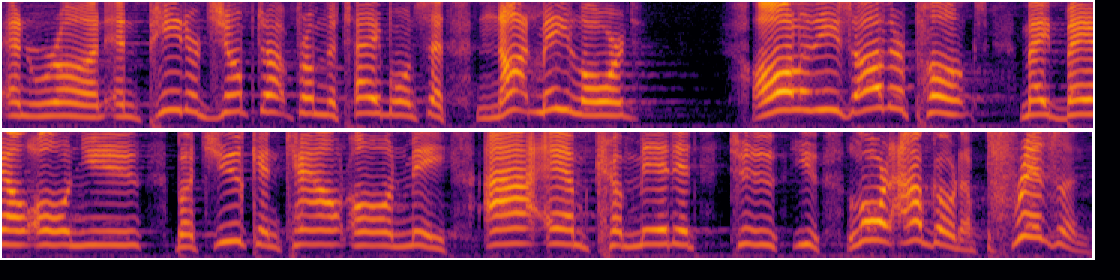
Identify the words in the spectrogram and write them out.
and run. And Peter jumped up from the table and said, Not me, Lord. All of these other punks may bail on you, but you can count on me. I am committed to you. Lord, I'll go to prison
